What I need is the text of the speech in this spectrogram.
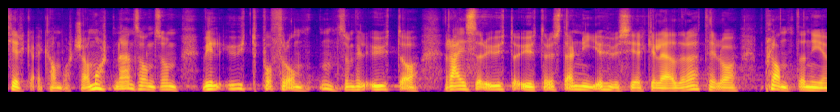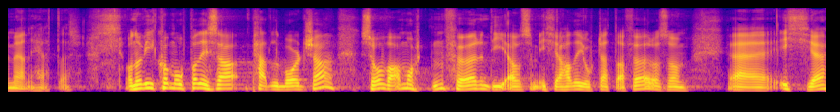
kirka i Kambodsja. Morten er en sånn som vil ut på fronten, som vil ut og reiser ut og utruster nye huskirkeledere til å plante nye menigheter. Og når vi kom opp på disse paddleboardsa, så var Morten, før de av oss som ikke hadde gjort dette før, og som eh, ikke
